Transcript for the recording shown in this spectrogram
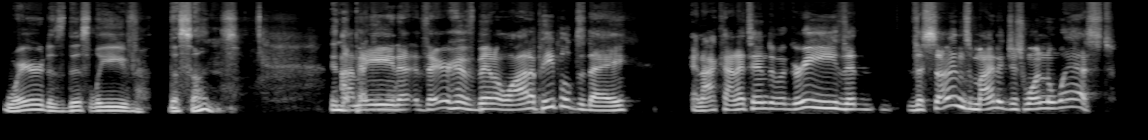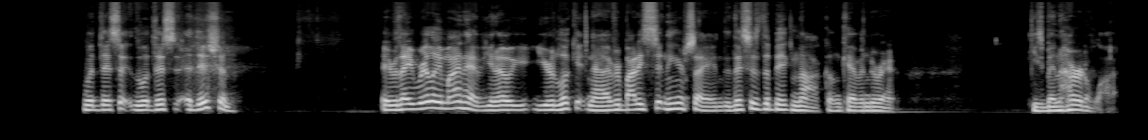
Where does this leave the Suns? In the I mean, order? there have been a lot of people today, and I kind of tend to agree that the Suns might have just won the West with this with this addition. They really might have. You know, you- you're looking now. Everybody's sitting here saying this is the big knock on Kevin Durant. He's been hurt a lot.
